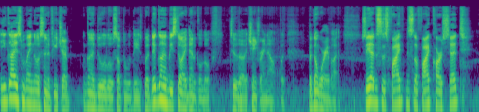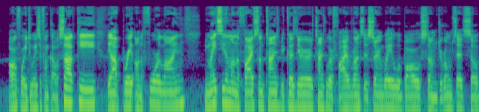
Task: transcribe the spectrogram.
you guys might notice in the future I'm gonna do a little something with these, but they're gonna be still identical though to the change right now. But but don't worry about it. So yeah, this is five. This is a five car set. R142As are from Kawasaki. They operate on the four line. You might see them on the five sometimes because there are times where five runs a certain way. It will borrow some Jerome sets. So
